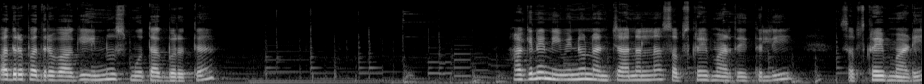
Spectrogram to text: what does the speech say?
ಪದ್ರ ಪದ್ರವಾಗಿ ಇನ್ನೂ ಸ್ಮೂತಾಗಿ ಬರುತ್ತೆ. ಹಾಗೆಯೇ ನೀವಿನ್ನೂ ನನ್ನ ಚಾನಲ್ನ ಸಬ್ಸ್ಕ್ರೈಬ್ ಮಾಡದೇ ಇದ್ದಲ್ಲಿ ಸಬ್ಸ್ಕ್ರೈಬ್ ಮಾಡಿ,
